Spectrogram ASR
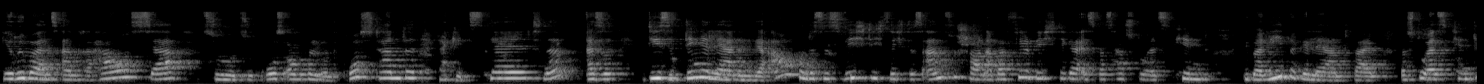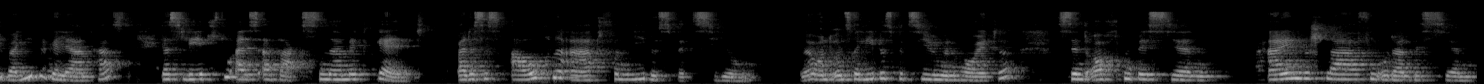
geh rüber ins andere Haus, ja, zu, zu Großonkel und Großtante, da gibt es Geld. Ne? Also diese Dinge lernen wir auch und es ist wichtig, sich das anzuschauen. Aber viel wichtiger ist, was hast du als Kind über Liebe gelernt? Weil was du als Kind über Liebe gelernt hast, das lebst du als Erwachsener mit Geld weil das ist auch eine Art von Liebesbeziehung. Ne? Und unsere Liebesbeziehungen heute sind oft ein bisschen eingeschlafen oder ein bisschen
